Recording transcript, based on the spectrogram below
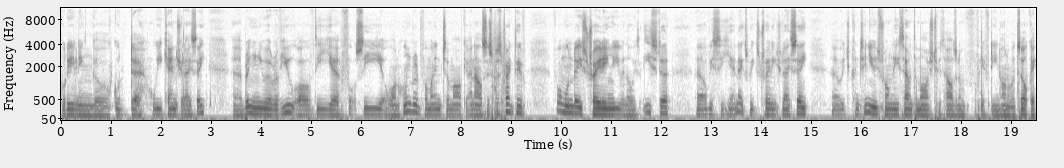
good evening or good uh, weekend, should I say. Uh, bringing you a review of the uh, FTSE 100 from an intermarket analysis perspective for Monday's trading, even though it's Easter. Uh, obviously, next week's trading, should I say, uh, which continues from the 7th of March 2015 onwards. Okay,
